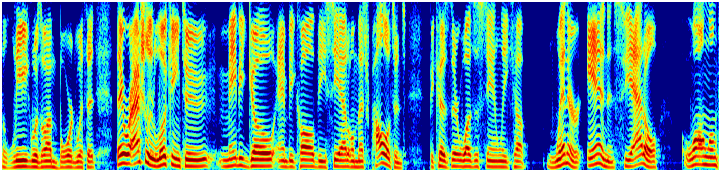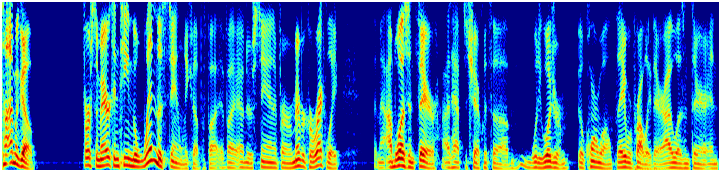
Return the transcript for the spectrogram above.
The league was on board with it. They were actually looking to maybe go and be called the Seattle Metropolitans because there was a Stanley Cup winner in Seattle a long, long time ago. First American team to win the Stanley Cup, if I if I understand, if I remember correctly. I, wasn't there. I'd have to check with uh, Woody Woodrum, Bill Cornwell. They were probably there. I wasn't there in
